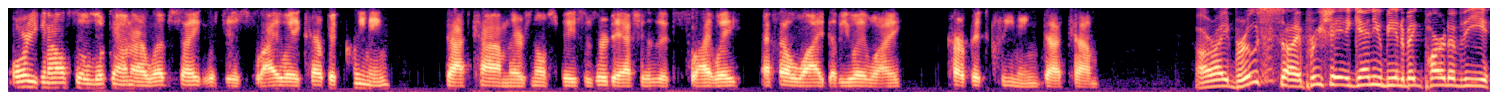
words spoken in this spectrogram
or you can also look on our website, which is Flyway Carpet Cleaning dot com. There's no spaces or dashes. It's Flyway, F L Y W A Y, carpetcleaning dot com. All right, Bruce. I appreciate again you being a big part of the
